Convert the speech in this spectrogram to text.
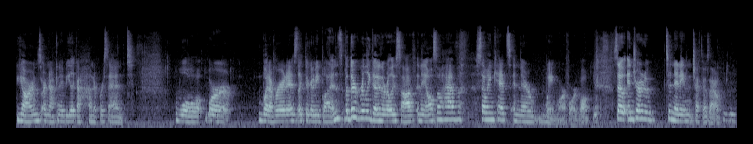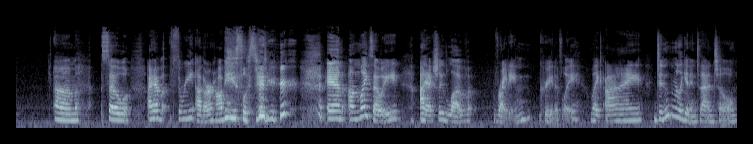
yarns are not going to be like a hundred percent wool or whatever it is. Like they're going to be blends, but they're really good and they're really soft. And they also have sewing kits, and they're way more affordable. So, intro to, to knitting, check those out. Um, so I have three other hobbies listed here. and unlike Zoe, I actually love writing creatively. Like I didn't really get into that until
